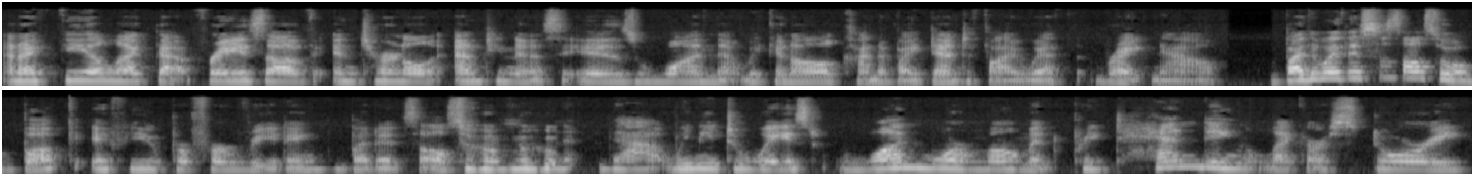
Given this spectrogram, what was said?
And I feel like that phrase of internal emptiness is one that we can all kind of identify with right now. By the way, this is also a book if you prefer reading, but it's also a movie that we need to waste one more moment pretending like our story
